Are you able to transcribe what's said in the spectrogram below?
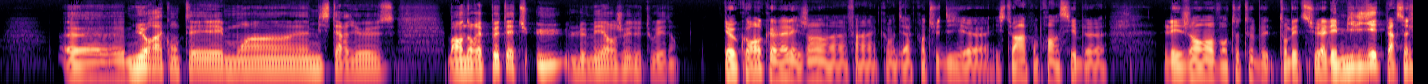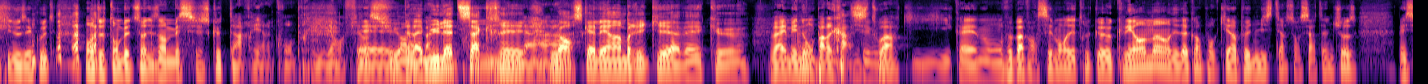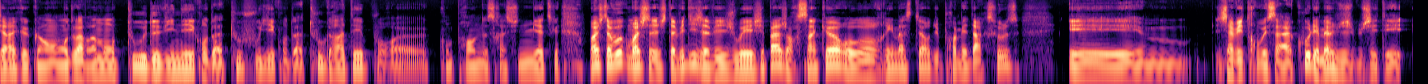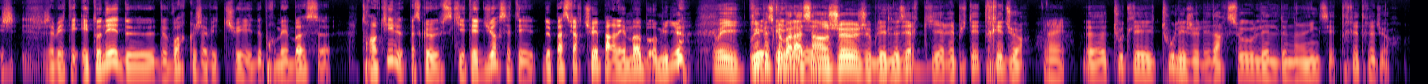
euh, mieux racontée, moins mystérieuse, bah, on aurait peut-être eu le meilleur jeu de tous les temps. T'es au courant que là, les gens, euh, enfin, comment dire, quand tu dis euh, histoire incompréhensible, euh, les gens vont te tomber, dessus. Là, les milliers de personnes qui nous écoutent vont te tomber dessus en disant Mais c'est juste que t'as rien compris, en fait. Bien sûr, t'as la pas mulette compris, sacrée, lorsqu'elle est imbriquée avec. euh, Ouais, mais nous, on parle d'histoire qui est quand même. On veut pas forcément des trucs euh, clés en main. On est d'accord pour qu'il y ait un peu de mystère sur certaines choses. Mais c'est vrai que quand on doit vraiment tout deviner, qu'on doit tout fouiller, qu'on doit tout gratter pour euh, comprendre ne serait-ce une miette. que- Moi, je t'avoue que moi, je, t'avais dit, j'avais joué, je sais pas, genre 5 heures au remaster du premier Dark Souls. Et j'avais trouvé ça cool. Et même, j'étais, j'avais été étonné de, de voir que j'avais tué les deux premiers boss. euh, Tranquille, parce que ce qui était dur, c'était de pas se faire tuer par les mobs au milieu. Oui, oui parce que voilà, c'est un jeu, j'ai oublié de le dire, qui est réputé très dur. Euh, toutes les, tous les jeux, les Dark Souls, l'Elden Ring, c'est très très dur.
